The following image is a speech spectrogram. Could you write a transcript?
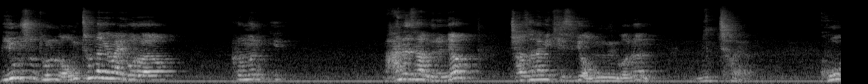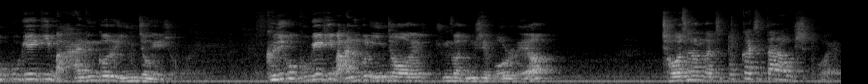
미용실 돈을 엄청나게 많이 벌어요. 그러면 이 많은 사람들은요. 저 사람이 기술이 없는 거는 묻혀요. 고 고객이 많은 거를 인정해 줘요. 그리고 고객이 많은 걸 인정해 준과 동시에 뭘 해요? 저 사람 같이 똑같이 따라하고 싶어 해요.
